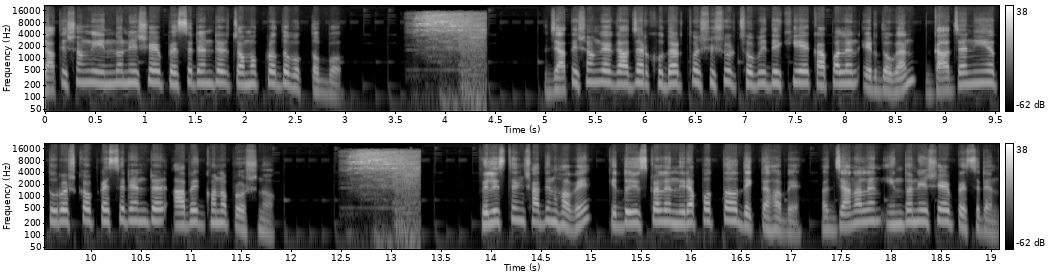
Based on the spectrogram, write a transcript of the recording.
জাতিসংঘে ইন্দোনেশিয়ার প্রেসিডেন্টের চমকপ্রদ বক্তব্য। জাতিসংঘে গাজার ক্ষুধার্ত শিশুর ছবি দেখিয়ে কাঁপালেন এরদোগান। গাজা নিয়ে তুরস্ক প্রেসিডেন্টের আবেগঘন প্রশ্ন। ফিলিস্তিন স্বাধীন হবে, কিন্তু ইসরায়েলের নিরাপত্তাও দেখতে হবে, জানালেন ইন্দোনেশিয়ার প্রেসিডেন্ট।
